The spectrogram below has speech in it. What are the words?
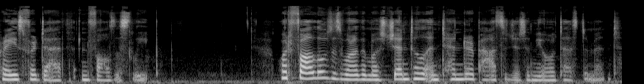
prays for death, and falls asleep. What follows is one of the most gentle and tender passages in the Old Testament.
